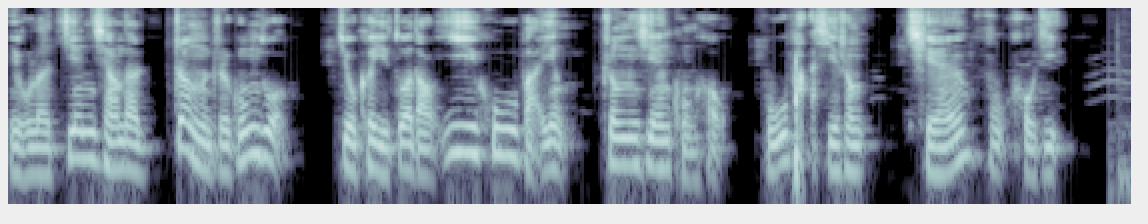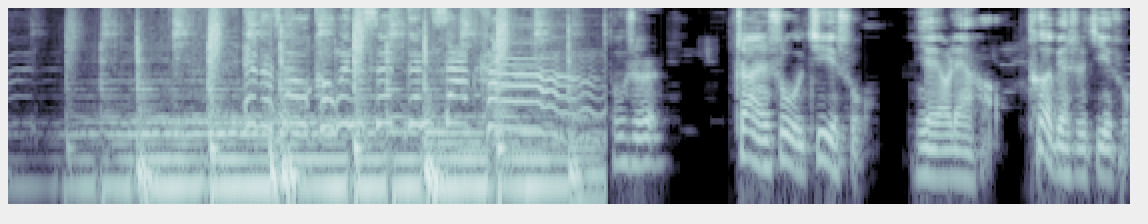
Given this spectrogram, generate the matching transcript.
有了坚强的政治工作，就可以做到一呼百应、争先恐后、不怕牺牲、前赴后继。同时，战术技术也要练好，特别是技术。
